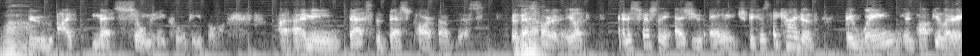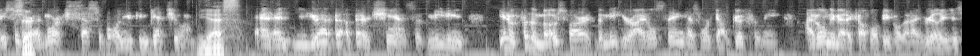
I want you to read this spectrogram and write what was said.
Wow. Dude, I've met so many cool people. I, I mean, that's the best part of this. The Yeah. best part of it, like, and especially as you age, because they kind of they wane in popularity, so Sure. they're more accessible, and you can get to them. Yes. and, and you have a better chance of meeting. You know, for the most part, the meet your idols thing has worked out good for me. I've only met a couple of people that I really just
